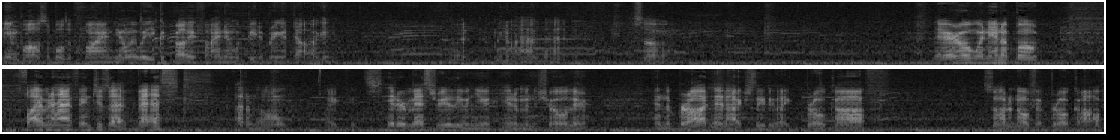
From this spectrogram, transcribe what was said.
impossible to find. The only way you could probably find him would be to bring a dog in. But we don't have that. So the arrow went in about five and a half inches at best. I don't know. Like it's hit or miss really when you hit him in the shoulder. And the broadhead actually like broke off. So I don't know if it broke off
